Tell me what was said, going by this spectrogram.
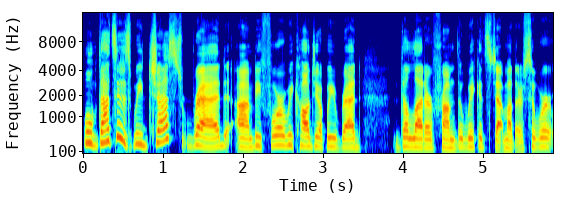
Well, that's it. is We just read, um, before we called you up, we read the letter from the Wicked Stepmother. So, we're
